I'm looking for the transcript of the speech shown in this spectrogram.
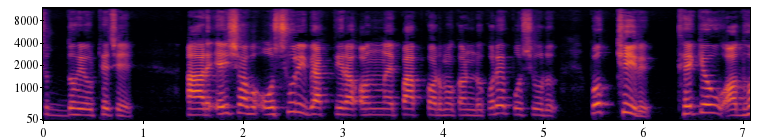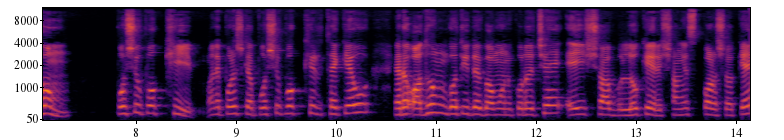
শুদ্ধ হয়ে উঠেছে। আর এইসব অসুরী ব্যক্তিরা অন্যায় পাপ কর্মকাণ্ড করে পশুর পক্ষীর থেকেও অধম, পশু পক্ষী মানে পরিষ্কার, পশু পক্ষীর থেকেও এরা অধম গতিতে গমন করেছে। এই সব লোকের সংস্পর্শকে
